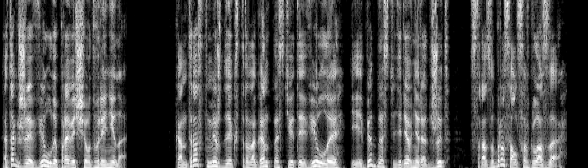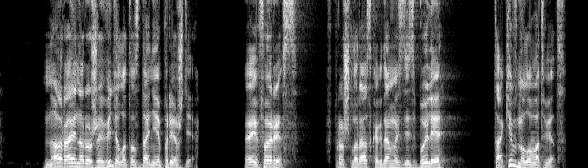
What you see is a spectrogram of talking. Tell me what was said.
а также виллы правящего дворянина. Контраст между экстравагантностью этой виллы и бедностью деревни Раджит сразу бросался в глаза. Но Райнер уже видел это здание прежде. «Эй, Феррис, в прошлый раз, когда мы здесь были...» Так и внула в ответ.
